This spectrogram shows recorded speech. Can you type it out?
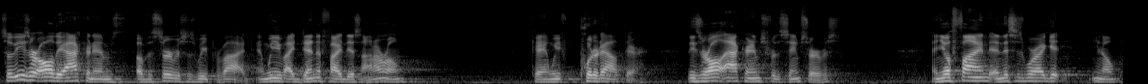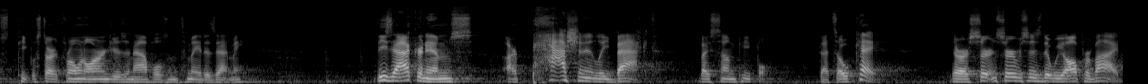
So these are all the acronyms of the services we provide, and we've identified this on our own. Okay, and we've put it out there. These are all acronyms for the same service. And you'll find, and this is where I get, you know, people start throwing oranges and apples and tomatoes at me. These acronyms are passionately backed by some people. That's okay. There are certain services that we all provide.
